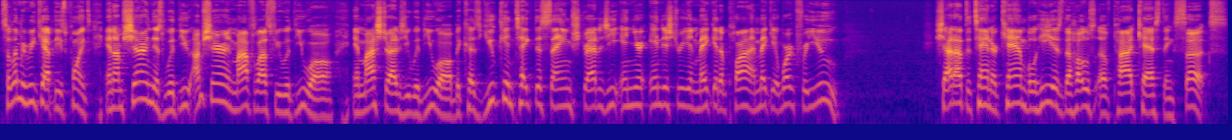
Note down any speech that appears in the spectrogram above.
So let me recap these points. And I'm sharing this with you. I'm sharing my philosophy with you all and my strategy with you all because you can take the same strategy in your industry and make it apply and make it work for you. Shout out to Tanner Campbell. He is the host of Podcasting Sucks.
